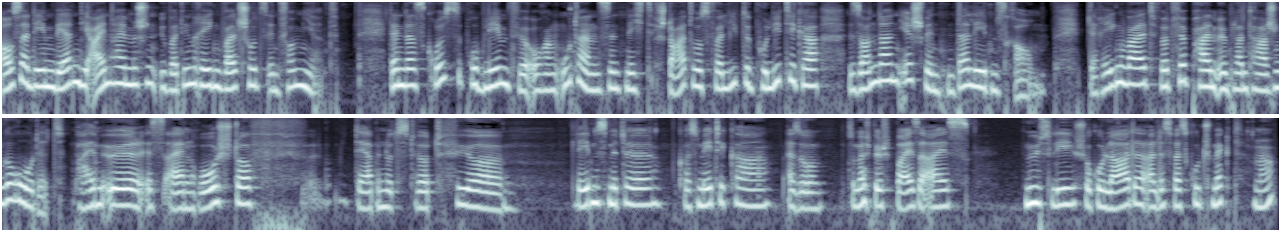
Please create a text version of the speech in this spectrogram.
Außerdem werden die Einheimischen über den Regenwaldschutz informiert. Denn das größte Problem für Orang-Utans sind nicht statusverliebte Politiker, sondern ihr schwindender Lebensraum. Der Regenwald wird für Palmölplantagen gerodet. Palmöl ist ein Rohstoff, der benutzt wird für Lebensmittel, Kosmetika, also zum Beispiel Speiseeis, Müsli, Schokolade, alles was gut schmeckt. Ne?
